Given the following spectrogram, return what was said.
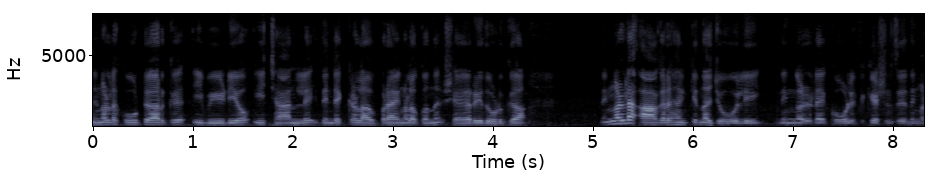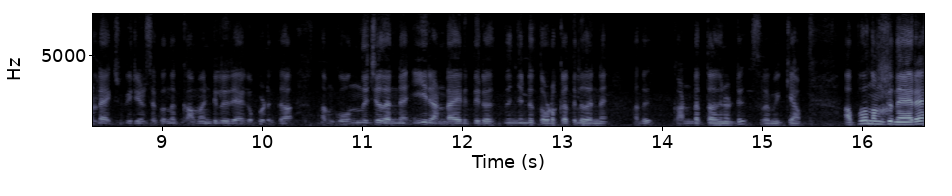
നിങ്ങളുടെ കൂട്ടുകാർക്ക് ഈ വീഡിയോ ഈ ചാനൽ ഇതിന്റെയൊക്കെയുള്ള അഭിപ്രായങ്ങളൊക്കെ ഒന്ന് ഷെയർ ചെയ്ത് കൊടുക്കുക. നിങ്ങളുടെ ആഗ്രഹിക്കുന്ന ജോലി നിങ്ങളുടെ ക്വാളിഫിക്കേഷൻസ് നിങ്ങളുടെ എക്സ്പീരിയൻസ് ഒക്കെ ഒന്ന് കമന്റിൽ രേഖപ്പെടുത്തുക. നമുക്ക് ഒന്നിച്ച് തന്നെ ഈ രണ്ടായിരത്തി ഇരുപത്തഞ്ചിന്റെ തുടക്കത്തിൽ തന്നെ അത് കണ്ടെത്താനായിട്ട് ശ്രമിക്കാം. അപ്പോൾ നമുക്ക് നേരെ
